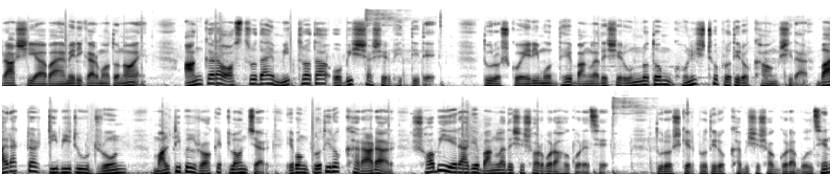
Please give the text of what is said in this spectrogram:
রাশিয়া বা আমেরিকার মতো নয়, আঙ্কারা অস্ত্র দেয় মিত্রতা ও বিশ্বাসের ভিত্তিতে। তুরস্ক এরই মধ্যে বাংলাদেশের অন্যতম ঘনিষ্ঠ প্রতিরক্ষা অংশীদার। Bayraktar TB two drone, multiple rocket launcher এবং প্রতিরক্ষা রাডার সবই এর আগে বাংলাদেশে সরবরাহ করেছে। তুরস্কের প্রতিরক্ষা বিশেষজ্ঞরা বলছেন,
